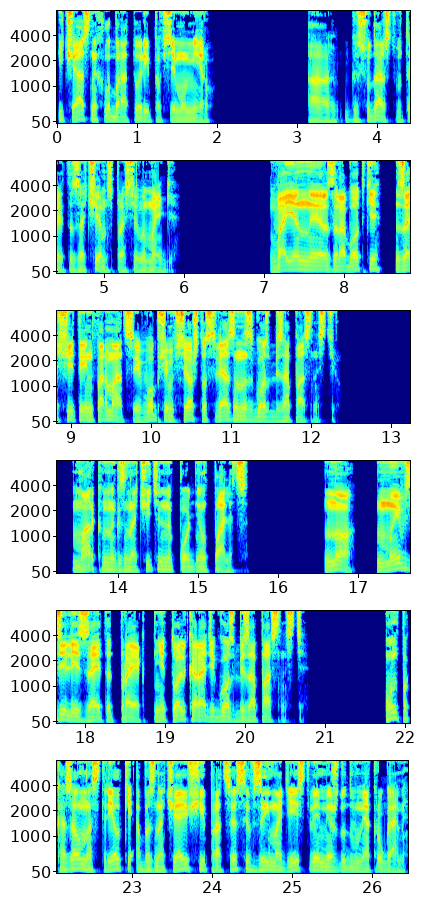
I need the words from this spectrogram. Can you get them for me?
и частных лабораторий по всему миру. «А государству-то это зачем?» — спросила Мэгги. «Военные разработки, защита информации, в общем, все, что связано с госбезопасностью». Марк многозначительно поднял палец. «Но мы взялись за этот проект не только ради госбезопасности. Он показал на стрелки, обозначающие процессы взаимодействия между двумя кругами.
